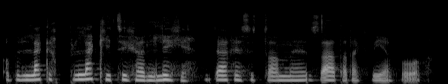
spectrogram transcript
op een lekker plekje te gaan liggen. Daar is het dan uh, zaterdag weer voor.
